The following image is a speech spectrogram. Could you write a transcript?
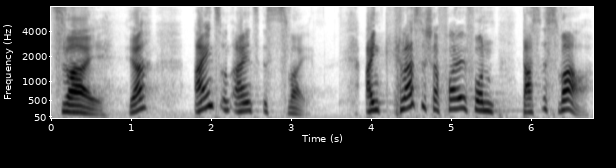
2. Ja? 1 und 1 ist 2. Ein klassischer Fall von das ist wahr.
